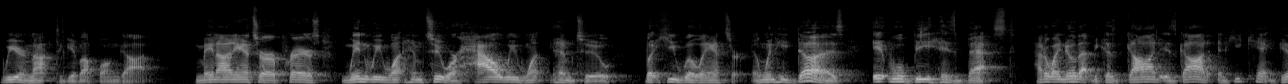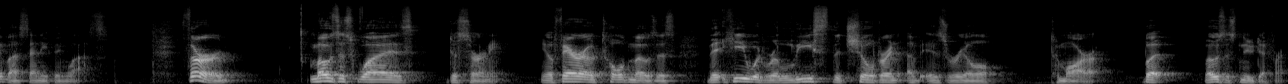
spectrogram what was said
We are not to give up on God may not answer our prayers when we want him to or how we want him to, but he will answer. And when he does, it will be his best. How do I know that? Because God is God and he can't give us anything less. Third, Moses was discerning. You know, Pharaoh told Moses that he would release the children of Israel tomorrow. But Moses knew different.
